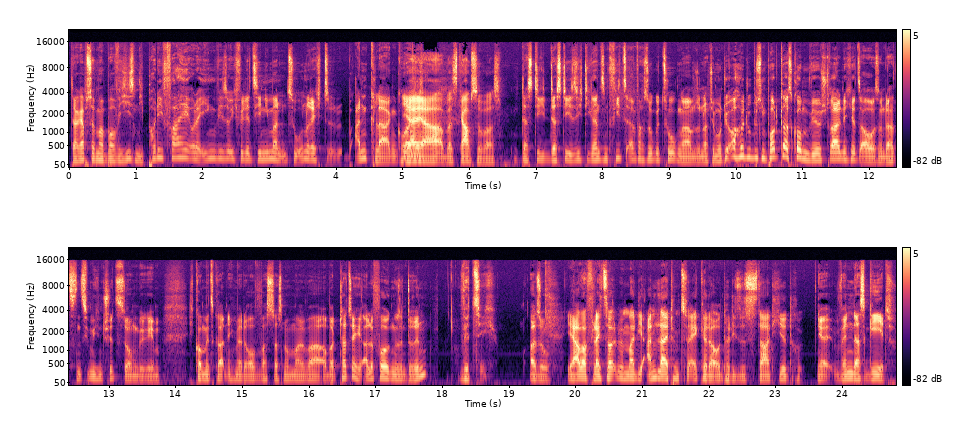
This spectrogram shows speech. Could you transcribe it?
Da gab es doch mal, boah, wie hießen die, Podify oder irgendwie so? Ich will jetzt hier niemanden zu Unrecht äh, anklagen, quasi. ja, ja, aber es gab sowas. dass die, dass die sich die ganzen Feeds einfach so gezogen haben. So nach dem Motto, ach, du bist ein Podcast, komm, wir strahlen dich jetzt aus. Und da hat es einen ziemlichen Shitstorm gegeben. Ich komme jetzt gerade nicht mehr drauf, was das nochmal war. Aber tatsächlich, alle Folgen sind drin. Witzig. Also, Ja, aber vielleicht sollten wir mal die Anleitung zur Ecke da unter dieses Start hier drücken. ja, wenn das geht.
